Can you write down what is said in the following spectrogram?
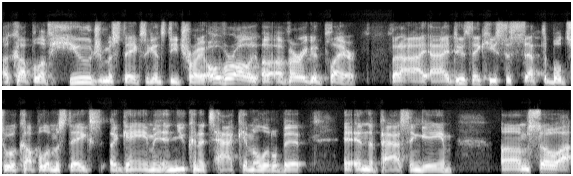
a couple of huge mistakes against Detroit. Overall, a, a very good player, but I, I, do think he's susceptible to a couple of mistakes a game, and you can attack him a little bit in the passing game. Um, so I,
